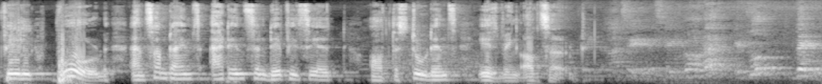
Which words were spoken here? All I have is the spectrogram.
feel bored and sometimes attention deficit of the students is being observed. আছে সেগুলো আমরা একটু দেখব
